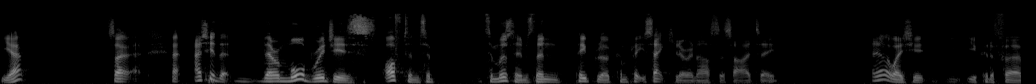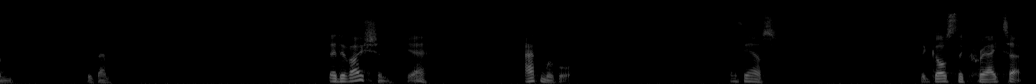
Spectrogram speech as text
Yeah. So uh, actually, the, there are more bridges often to to Muslims than people who are completely secular in our society. Any other ways you you could affirm with them? Their devotion, yeah, admirable. Anything else? That God's the creator.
